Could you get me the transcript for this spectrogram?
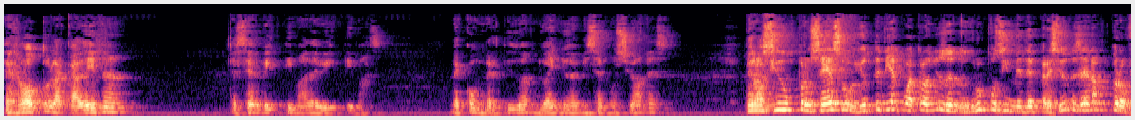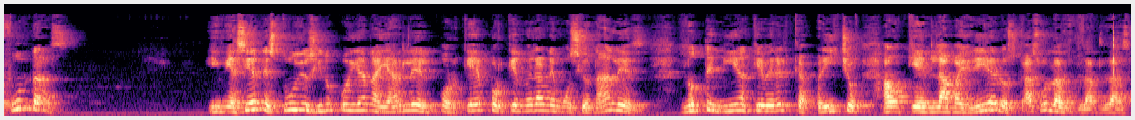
He roto la cadena de ser víctima de víctimas. Me he convertido en dueño de mis emociones. Pero ha sido un proceso. Yo tenía cuatro años en los grupos y mis depresiones eran profundas. Y me hacían estudios y no podían hallarle el por qué, porque no eran emocionales, no tenía que ver el capricho, aunque en la mayoría de los casos las, las,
